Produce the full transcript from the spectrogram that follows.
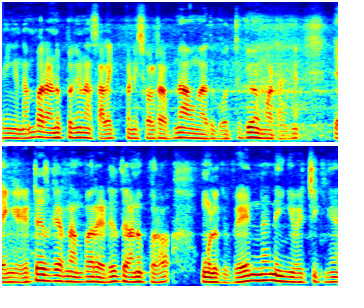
நீங்கள் நம்பர் அனுப்புங்க. நான் செலக்ட் பண்ணி சொல்கிறேன் அப்படின்னா அவங்க அதுக்கு ஒத்துக்கவே மாட்டாங்க. எங்கள் கிட்டே இருக்கிற நம்பரை எடுத்து அனுப்புகிறோம் உங்களுக்கு வேணும்னா நீங்கள் வச்சுக்கங்க.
